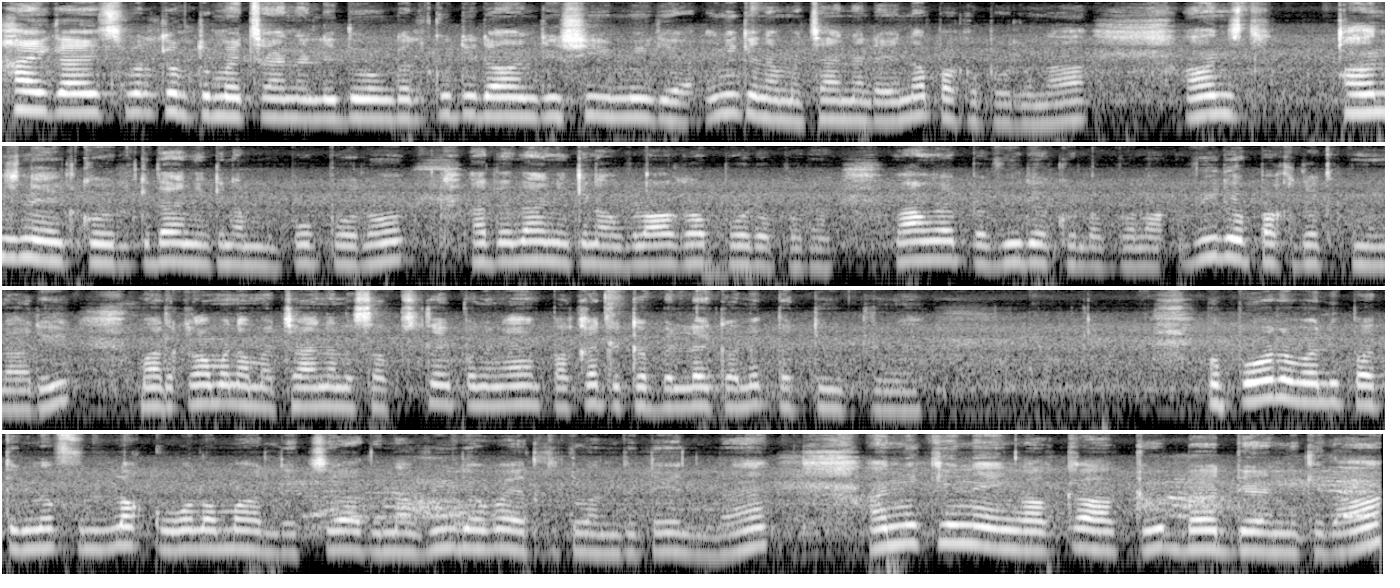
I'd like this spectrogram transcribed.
hi guys welcome to my channel இது உங்கள் குட்டிடான் ரிஷி மீடியா இன்றைக்கி நம்ம சேனலில் என்ன பார்க்க போகிறோம்னா ஆஞ்ச் ஆஞ்சநேயர் கோவிலுக்கு தான் இன்றைக்கி நம்ம போக போகிறோம் அதை தான் இன்றைக்கி நான் விலாகாக போட போகிறேன் வாங்க இப்போ வீடியோக்குள்ளே போகலாம் வீடியோ பார்க்குறதுக்கு முன்னாடி மறக்காமல் நம்ம சேனலை சப்ஸ்கிரைப் பண்ணுங்கள் பக்கத்தில் இருக்க பெல் தட்டி விட்டுருங்க. இப்போ போகிற வழி பார்த்திங்கன்னா ஃபுல்லாக கோலமாக இருந்துச்சு. அது நான் வீடியோவாக எடுத்துகிட்டு வந்துகிட்டே இருந்தேன். அன்றைக்கின்னு எங்கள் அக்காவுக்கு பர்த்டே அன்றைக்கி தான்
